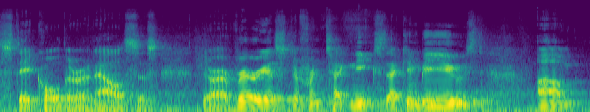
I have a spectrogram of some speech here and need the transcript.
stakeholder analysis. There are various different techniques that can be used. Um,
